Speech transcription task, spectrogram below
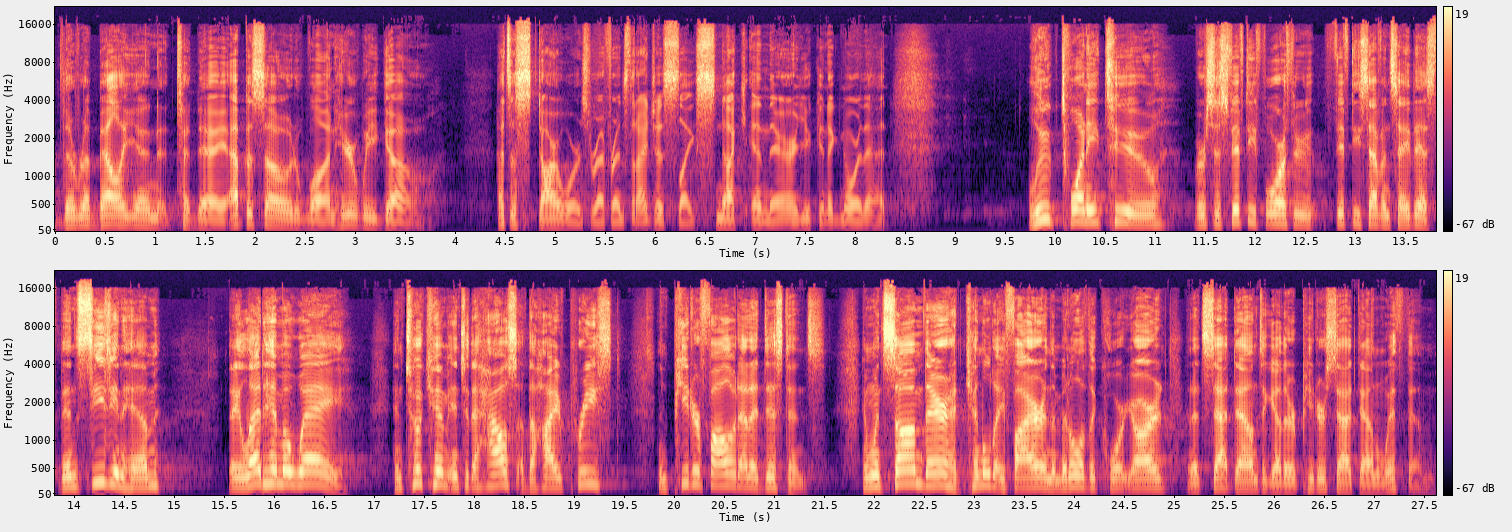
the rebellion today. Episode 1. Here we go. That's a Star Wars reference that I just like snuck in there. You can ignore that. Luke 22 verses 54 through 57 say this. Then seizing him, they led him away and took him into the house of the high priest, and Peter followed at a distance. And when some there had kindled a fire in the middle of the courtyard and had sat down together, Peter sat down with them.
